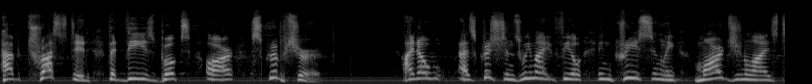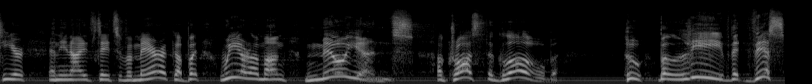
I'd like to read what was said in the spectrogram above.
have trusted that these books are scripture. I know as Christians, we might feel increasingly marginalized here in the United States of America, but we are among millions across the globe who believe that this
